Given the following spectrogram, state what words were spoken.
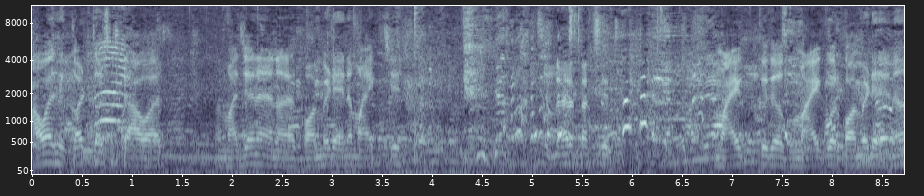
आवाज हे कट कर शकते आवाज. मजा नाही येणार कॉमेडी आहे ना माईकची डायरेक्ट माईक माईकवर कॉमेडी आहे ना.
